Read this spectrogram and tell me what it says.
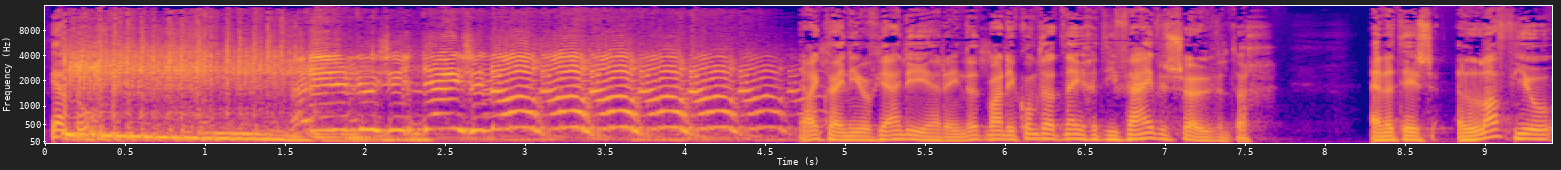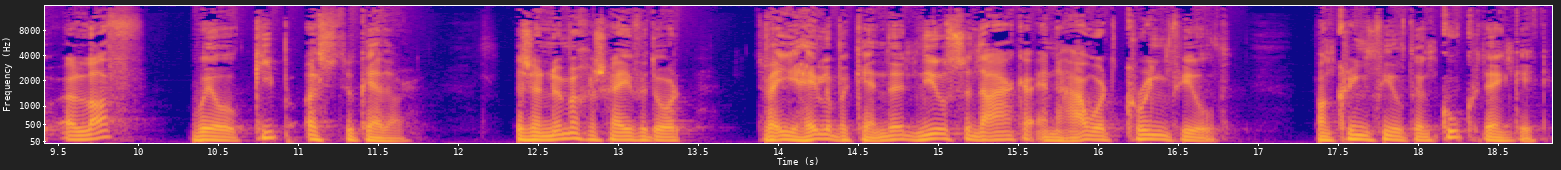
Ja, toch? Herinnert u zich deze nog? Ja, ik weet niet of jij die herinnert, maar die komt uit 1975. En het is Love You, Love Will Keep Us Together. Dat is een nummer geschreven door twee hele bekende, Niels Sedaka en Howard Creamfield. Van Creamfield en Cook, denk ik.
